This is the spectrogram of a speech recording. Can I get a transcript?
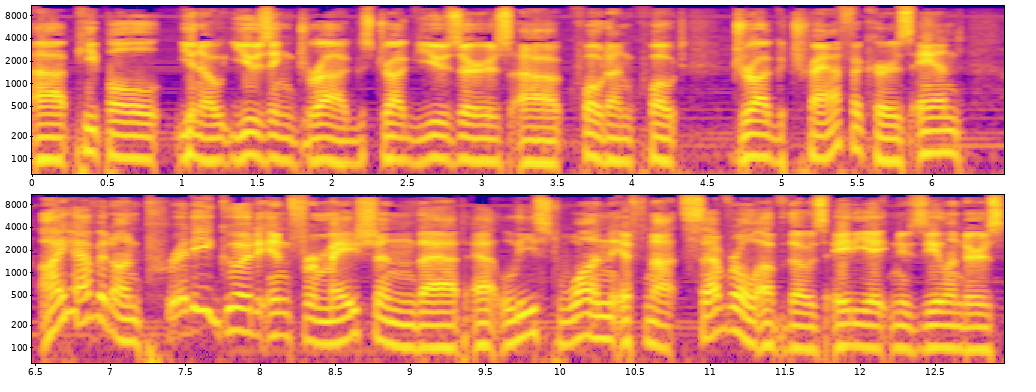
uh, people, you know, using drugs, drug users, uh, quote unquote, drug traffickers, and I have it on pretty good information that at least one, if not several, of those 88 New Zealanders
